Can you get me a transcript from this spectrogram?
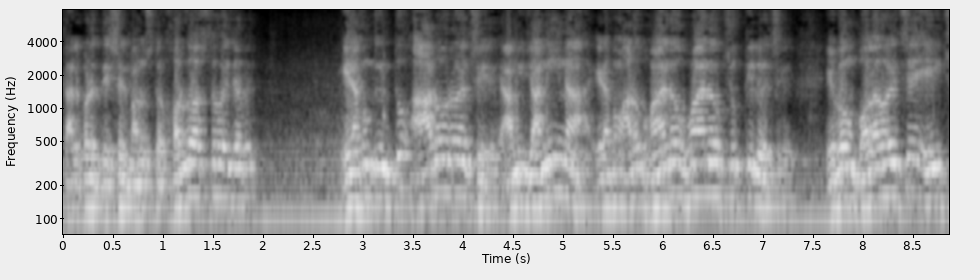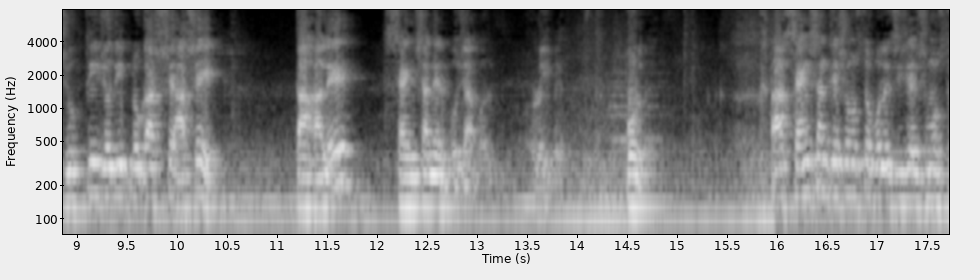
তাহলে পরে দেশের মানুষ তো খর্গহস্ত হয়ে যাবে। এরকম কিন্তু আরও রয়েছে, আমি জানি না, এরকম আরও ভয়ানক ভয়ানক চুক্তি রয়েছে। এবং বলা হয়েছে এই চুক্তি যদি প্রকাশ্যে আসে, তাহলে স্যাংশনের বোঝা রইবে, পড়বে। আর স্যাংশন যে সমস্ত বলেছি, যে সমস্ত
